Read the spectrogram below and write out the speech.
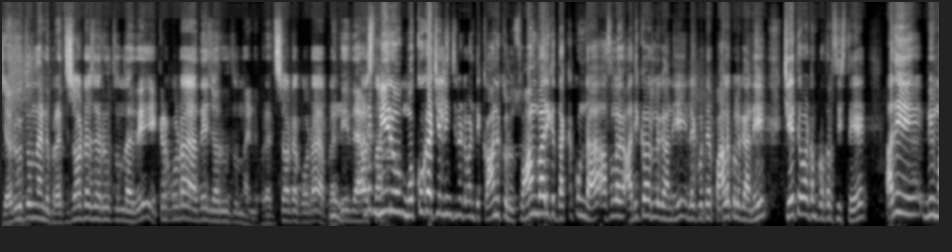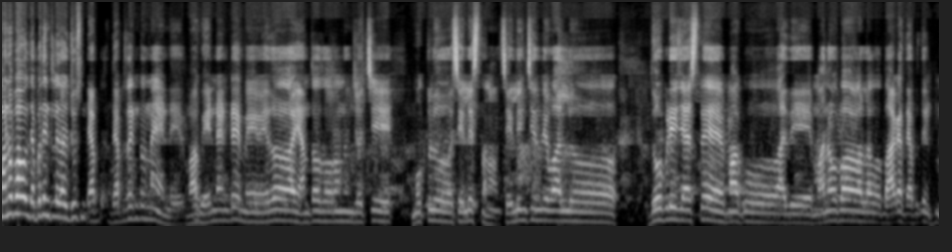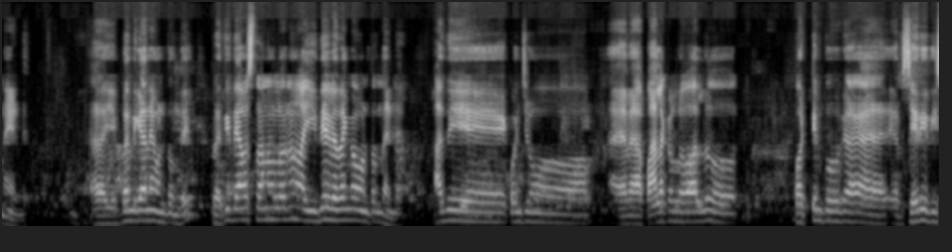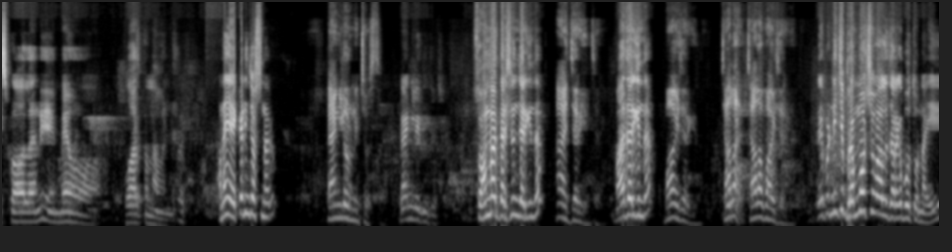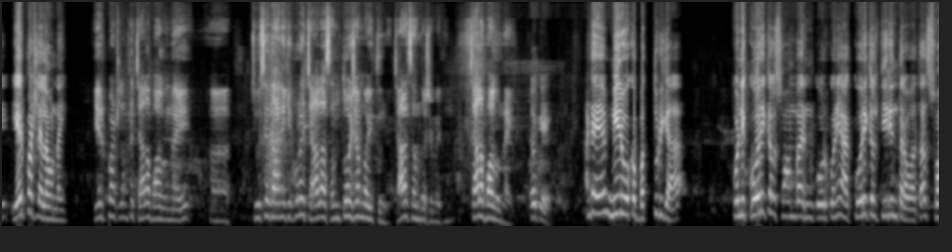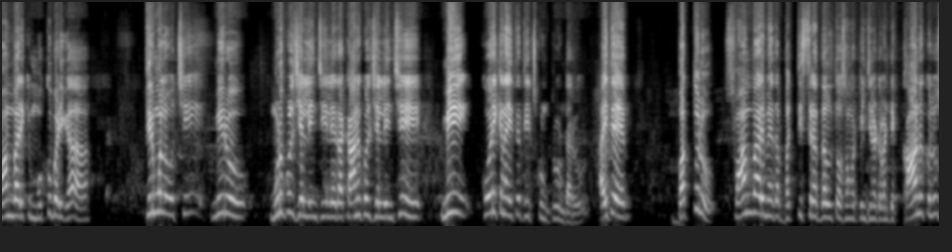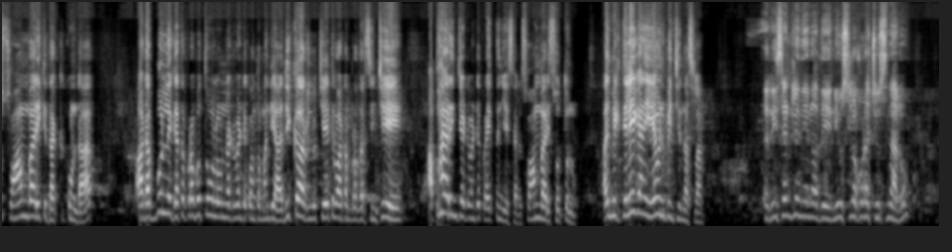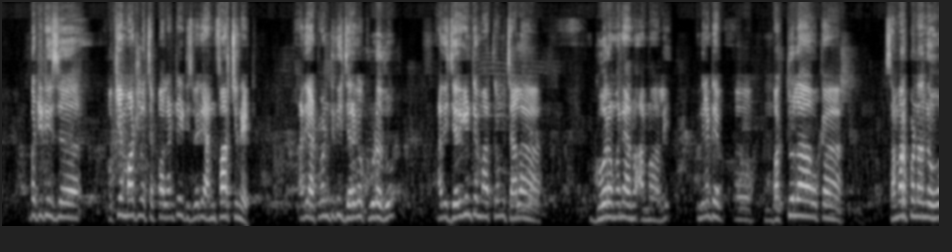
జరుగుతుందండి. ప్రతి చోట జరుగుతుంది అది. ఇక్కడ కూడా అదే jరుగుతుందండి ప్రతి చోట కూడా ప్రతి దేవస్థానం మీరు మొక్కుగా చెల్లించినటువంటి కానుకలు స్వామివారికి దక్కకుండా అసలు అధికారులు కానీ లేకపోతే పాలకులు కానీ చేతివాటం ప్రదర్శిస్తే అది మీ మనోభావాలు దెబ్బతింటలేదు అది చూసి దెబ్బ దెబ్బతింటున్నాయండి. మాకు ఏంటంటే మేము ఏదో ఎంతో దూరం నుంచి వచ్చి మొక్కులు చెల్లిస్తున్నాం. చెల్లించింది వాళ్ళు దోపిడీ చేస్తే మాకు అది మనోభావాలు బాగా దెబ్బతింటున్నాయండి. ఇబ్బందిగానే ఉంటుంది. ప్రతి దేవస్థానంలోనూ ఆ ఇదే విధంగా ఉంటుందండి. అది కొంచెం పాలకుల వాళ్ళు పట్టింపుగా చర్య తీసుకోవాలని మేము కోరుతున్నామండి. అన్నయ్య ఎక్కడి నుంచి వస్తున్నారు? బెంగళూరు నుంచి వస్తాం బెంగళూరు నుంచి స్వామివారి దర్శనం జరిగిందా? జరిగింది సార్. బాగా జరిగిందా? బాగా జరిగింది. చాలా చాలా బాగా జరిగింది. రేపటి నుంచి బ్రహ్మోత్సవాలు జరగబోతున్నాయి. ఏర్పాట్లు ఎలా ఉన్నాయి? ఏర్పాట్లంతా చాలా బాగున్నాయి. చూసేదానికి కూడా చాలా సంతోషం అవుతుంది. చాలా సంతోషం అవుతుంది. చాలా బాగున్నాయి. ఓకే. అంటే మీరు ఒక భక్తుడిగా కొన్ని కోరికలు స్వామివారిని కోరుకొని ఆ కోరికలు తీరిన తర్వాత స్వామివారికి మొక్కుబడిగా తిరుమల వచ్చి మీరు ముడుపులు చెల్లించి లేదా కానుకలు చెల్లించి మీ కోరికను అయితే తీర్చుకుంటూ ఉంటారు. అయితే భక్తులు స్వామివారి మీద భక్తి శ్రద్ధలతో సమర్పించినటువంటి కానుకలు స్వామివారికి దక్కకుండా ఆ డబ్బుల్ని గత ప్రభుత్వంలో ఉన్నటువంటి కొంతమంది అధికారులు చేతివాటం ప్రదర్శించి అపహరించేటువంటి ప్రయత్నం చేశారు స్వామివారి సొత్తును. అది మీకు తెలియగానే ఏమనిపించింది అసలు? రీసెంట్లీ నేను అది న్యూస్లో కూడా చూసినాను. బట్ ఇట్ ఈస్ ఒకే మాటలో చెప్పాలంటే ఇట్ ఈస్ వెరీ అన్ఫార్చునేట్ అది అటువంటిది జరగకూడదు. అది జరిగింటే మాత్రం చాలా ఘోరమని అన అనాలి. ఎందుకంటే uh, భక్తుల ఒక సమర్పణను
